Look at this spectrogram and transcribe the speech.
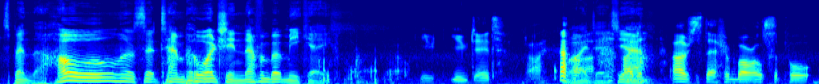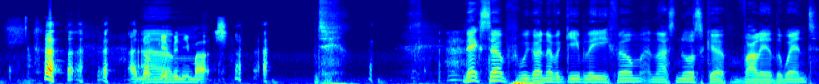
spent the whole of September watching nothing but Miike. You you did. I, well, I did. Yeah, I, I, was just there for moral support and not um, giving you um, much. Next up, we got another Ghibli film, and that's Nausicaa: Valley of the Wind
